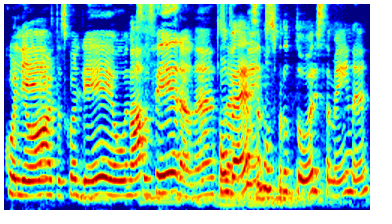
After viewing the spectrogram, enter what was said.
Colher. hortas, colher, ou Na feira, né? Conversa com os produtores também, né?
